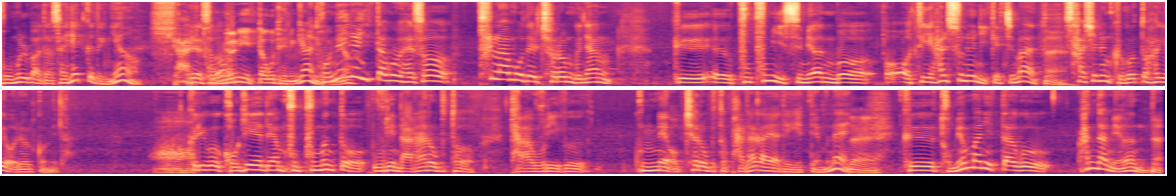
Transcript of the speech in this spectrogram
도움을 받아서 했거든요. 야, 그래서 도면이 있다고 되는 게 아니군요. 도면이 있다고 해서 플라 모델처럼 그냥 그 어, 부품이 있으면 뭐 어, 어떻게 할 수는 있겠지만 네. 사실은 그것도 하기 어려울 겁니다. 아. 그리고 거기에 대한 부품은 또 우리나라로부터 다 우리 그 국내 업체로부터 받아가야 되기 때문에 네. 그 도면만 있다고 한다면 네.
